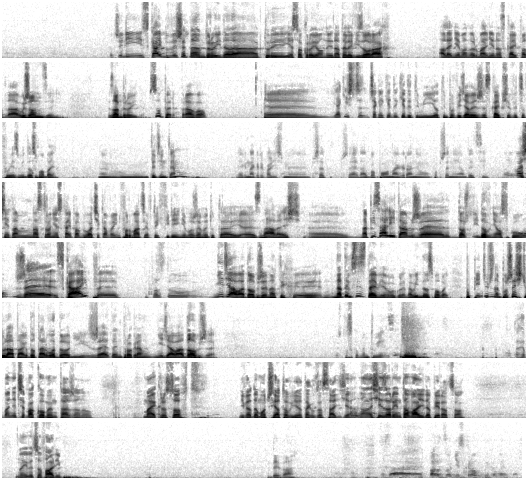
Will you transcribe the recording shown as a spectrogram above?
To czyli Skype wyszedł na Androida, który jest okrojony na telewizorach, ale nie ma normalnie na Skype'a dla urządzeń z Androidem. Super, brawo. Eee, jakiś, cz- czekaj, kiedy, kiedy ty mi o tym powiedziałeś, że Skype się wycofuje z Windows Mobile? Tydzień temu? Jak nagrywaliśmy przed, przed albo po nagraniu poprzedniej audycji. No i właśnie, tam na stronie Skype'a była ciekawa informacja, w tej chwili nie możemy tutaj e, znaleźć. E, napisali tam, że doszli do wniosku, że Skype e, po prostu nie działa dobrze na, tych, e, na tym systemie w ogóle, na Windows Mobile. Po pięciu czy tam po sześciu latach dotarło do nich, że ten program nie działa dobrze. Ktoś to skomentuje? No to chyba nie trzeba komentarza, no. Microsoft, nie wiadomo czy ja to widzę tak w zasadzie, no ale się zorientowali dopiero co. No i wycofali. Bywa. To za bardzo nieskromny komentarz.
